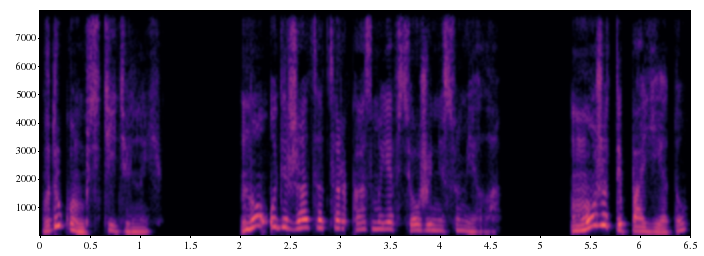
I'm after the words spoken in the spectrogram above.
вдруг он мстительный. Но удержаться от сарказма я все же не сумела. Может, и поеду,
